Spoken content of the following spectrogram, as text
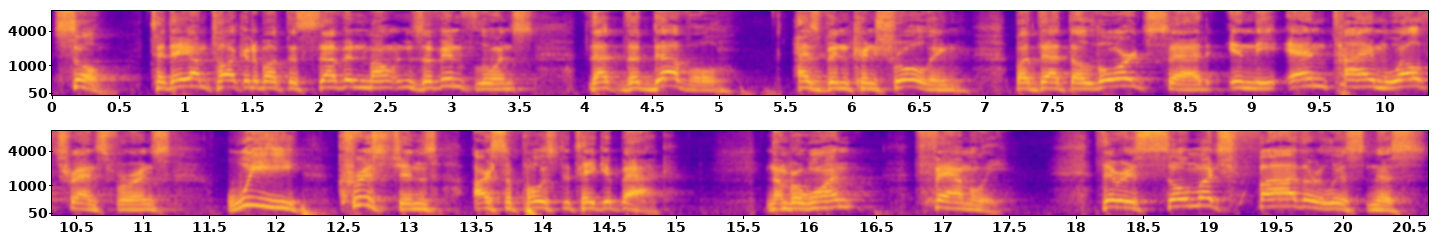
So today I'm talking about the seven mountains of influence that the devil has been controlling, but that the Lord said in the end time wealth transference, we Christians are supposed to take it back. Number one, family. There is so much fatherlessness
